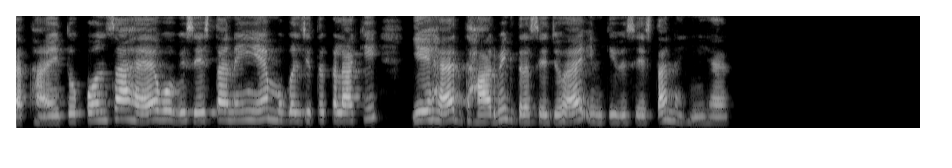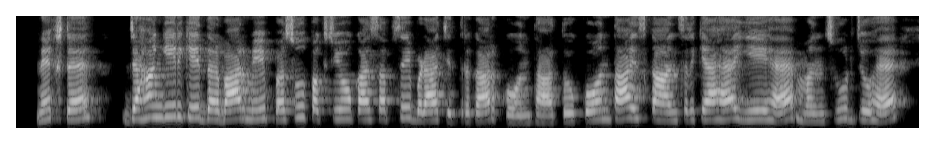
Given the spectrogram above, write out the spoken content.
कथाएँ। तो कौन सा है? वो विशेषता नहीं है मुगल चित्रकला की, ये है धार्मिक दृश्य जो है, इनकी विशेषता नहीं है। नेक्स्ट है, जहांगीर के दरबार में पशु पक्षियों का सबसे बड़ा चित्रकार कौन था? तो कौन था? इसका आंसर क्या है? ये है मंसूर जो है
